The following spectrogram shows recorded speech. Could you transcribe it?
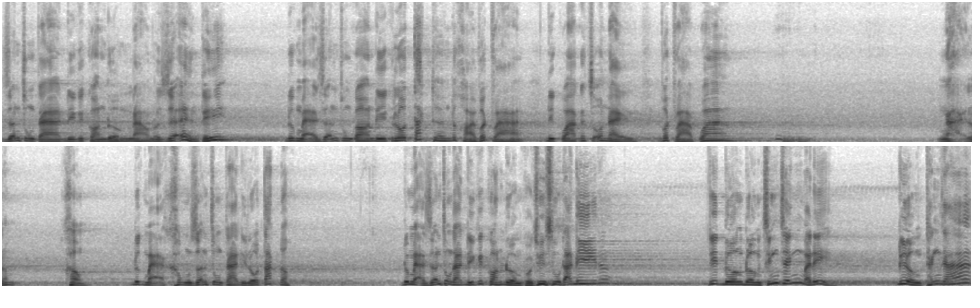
Dẫn chúng ta đi cái con đường nào nó dễ hơn tí. Đức Mẹ dẫn chúng con đi cái lối tắt thôi Nó khỏi vất vả. Đi qua cái chỗ này vất vả quá. Ngại lắm. Không. Đức Mẹ không dẫn chúng ta đi lối tắt đâu. Đức mẹ dẫn chúng ta đi cái con đường của Chúa Giêsu đã đi đó. Đi đường đường chính chính mà đi. Đi đường thánh giá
